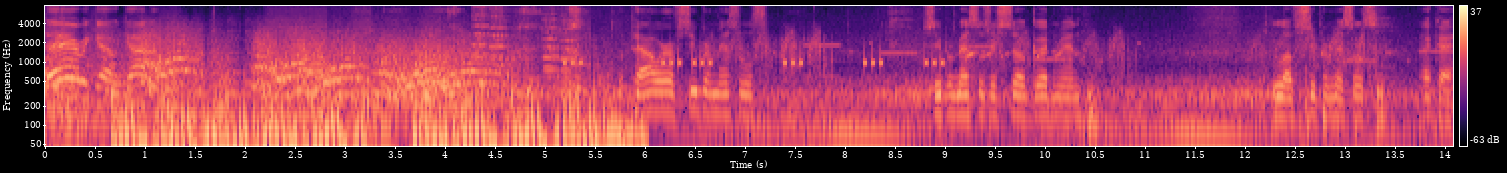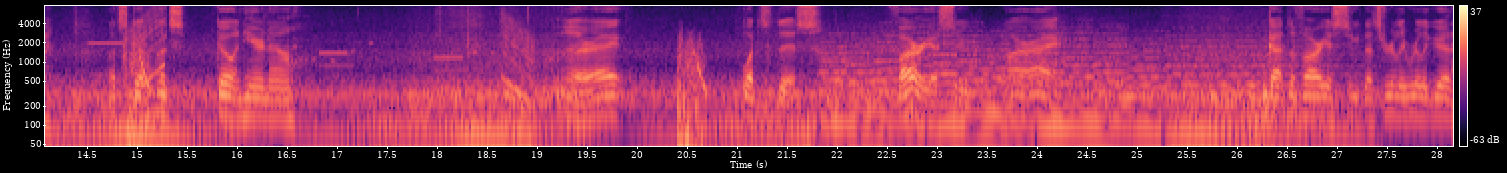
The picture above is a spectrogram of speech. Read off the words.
There we go, got it. The power of super missiles. Super missiles are so good, man. Love super missiles. Okay, let's go. Let's go in here now. All right. What's this? Varia suit. Alright. Got the Varia suit. That's really, really good.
